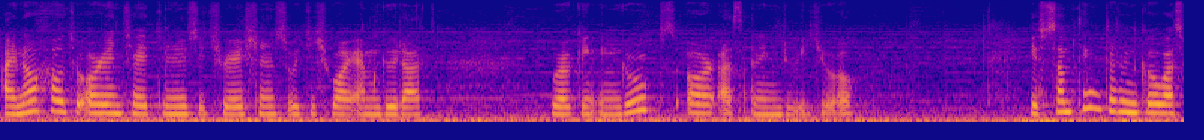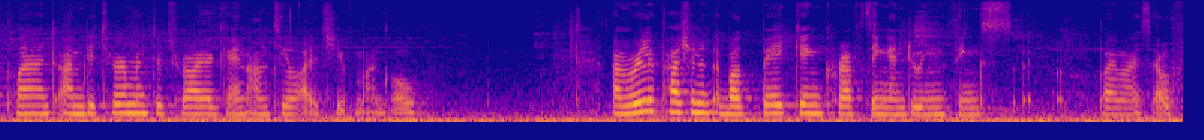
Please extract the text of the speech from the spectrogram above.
I know how to orientate to new situations, which is why I'm good at working in groups or as an individual. If something doesn't go as planned, I'm determined to try again until I achieve my goal. I'm really passionate about baking, crafting and doing things by myself.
